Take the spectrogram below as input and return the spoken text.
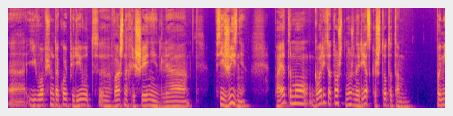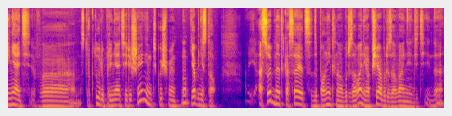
Э, и, в общем, такой период э, важных решений для всей жизни. Поэтому говорить о том, что нужно резко что-то там поменять в структуре принятия решений на текущий момент, ну, я бы не стал. Особенно это касается дополнительного образования, вообще образования детей. Да?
